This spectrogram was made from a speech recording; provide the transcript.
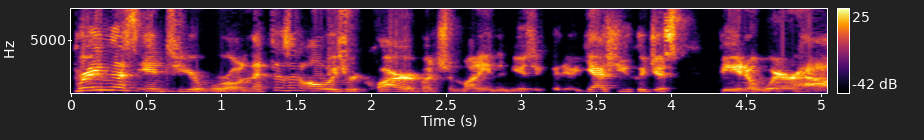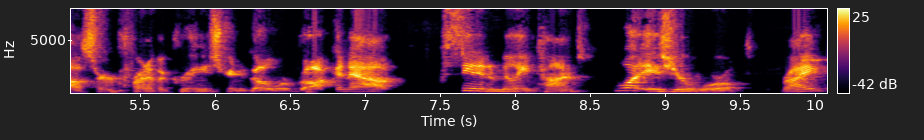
Bring us into your world. And that doesn't always require a bunch of money in the music video. Yes, you could just be in a warehouse or in front of a green screen and go, we're rocking out. We've seen it a million times. What is your world, right?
